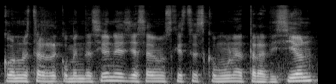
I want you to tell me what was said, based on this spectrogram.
con nuestras recomendaciones. Ya sabemos que esto es como una tradición.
